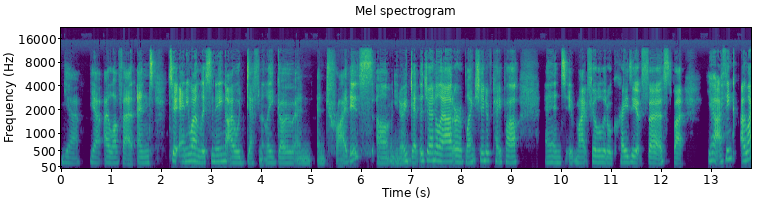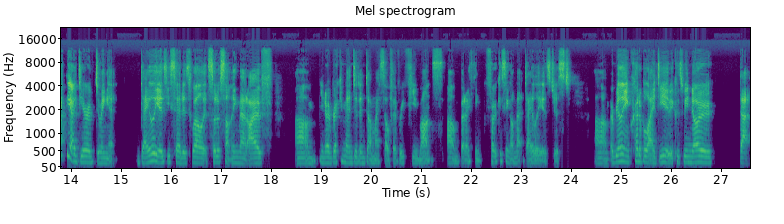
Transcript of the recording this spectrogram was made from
Yeah yeah i love that. And to anyone listening i would definitely go and and try this. Um, you know mm-hmm. get the journal out or a blank sheet of paper and it might feel a little crazy at first but yeah i think i like the idea of doing it daily as you said as well. It's sort of something that i've um, you know recommended and done myself every few months. Um, but i think focusing on that daily is just um, a really incredible idea because we know that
